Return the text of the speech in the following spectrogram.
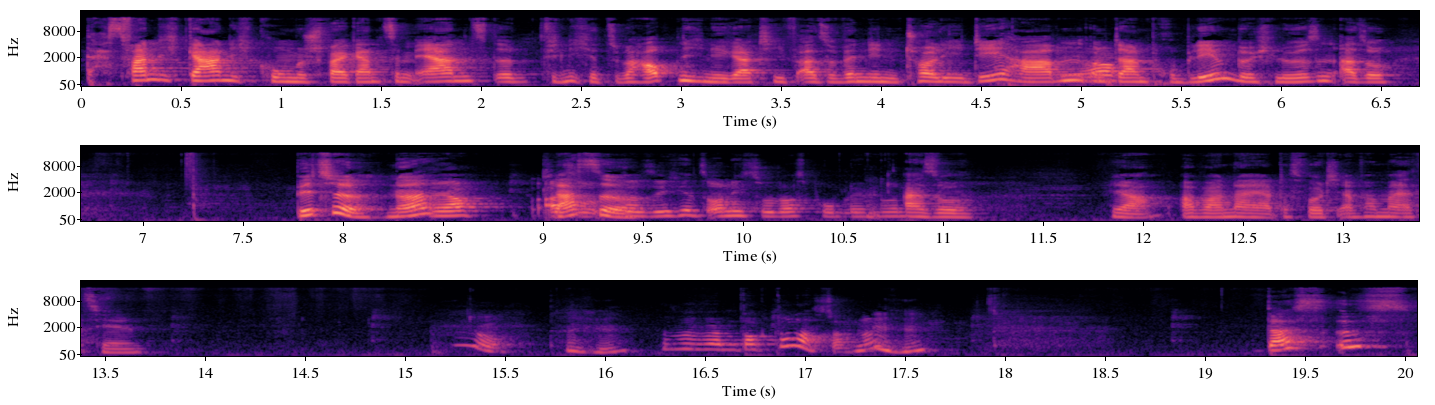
Das fand ich gar nicht komisch, weil ganz im Ernst äh, finde ich jetzt überhaupt nicht negativ. Also wenn die eine tolle Idee haben Ja. und da ein Problem durchlösen, also bitte, ne? Ja, also Klasse. da sehe ich jetzt auch nicht so das Problem drin. Also, ja, aber naja, das wollte ich einfach mal erzählen. Ja. Mhm. Das sind wir beim Dr. Donnerstag, ne? Das ist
